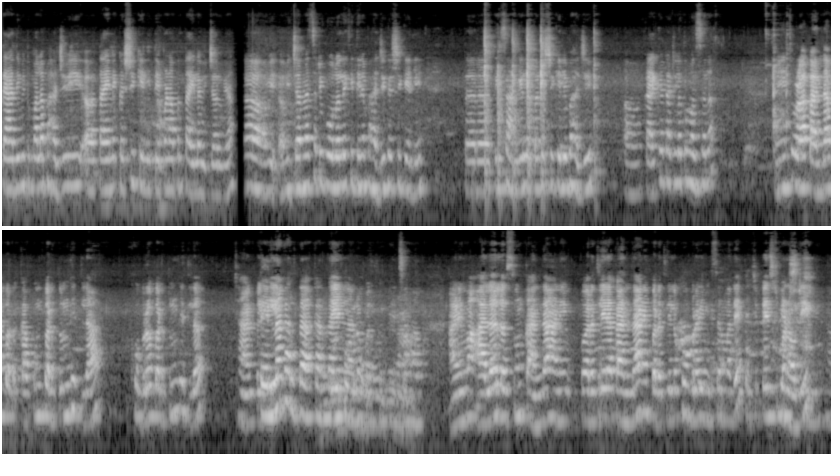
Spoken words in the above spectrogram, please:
त्याआधी मी तुम्हाला भाजी ताईने कशी केली ते पण आपण ताईला विचारूया. विचारण्यासाठी बोलवले की तिने भाजी कशी केली. तर ती सांगेल आता कशी केली भाजी. काय काय टाकलं तू मसाला? मी थोडा कांदा पर- कापून परतून घेतला. खोबरं परतून घेतलं. छान तेल ना घालता कांदा आणि. परतून हा. मग आलं लसूण कांदा आणि परतलेला कांदा आणि परतलेलं खोबरं हे मिक्सरमध्ये त्याची पेस्ट बनवली. हा,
